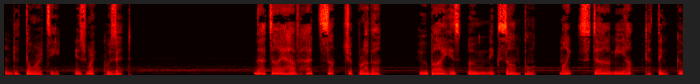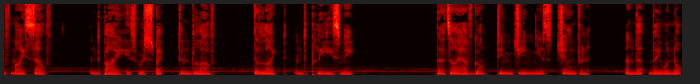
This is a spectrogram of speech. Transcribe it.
and authority is requisite. That I have had such a brother who by his own example might stir me up to think of myself and by his respect and love delight and please me. That I have got ingenious children, and that they were not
